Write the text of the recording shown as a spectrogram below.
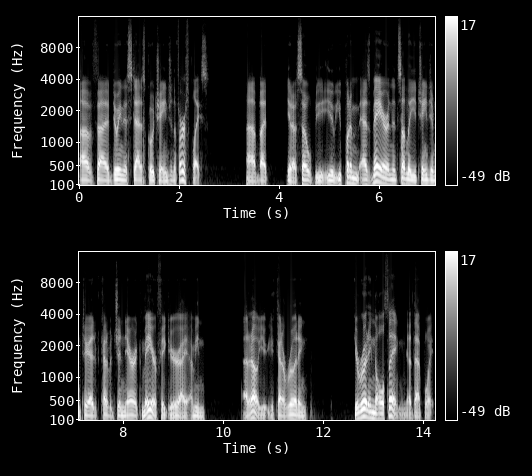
of uh, doing this status quo change in the first place. Uh, but you know, so you you put him as mayor, and then suddenly you change him to a, kind of a generic mayor figure. I, I mean, I don't know. You're, you're kind of ruining you're ruining the whole thing at that point.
